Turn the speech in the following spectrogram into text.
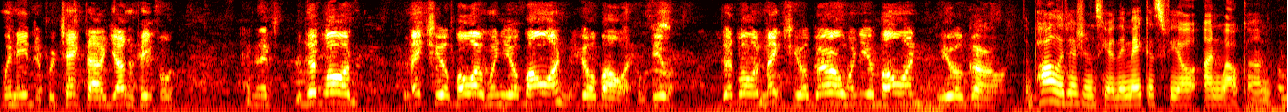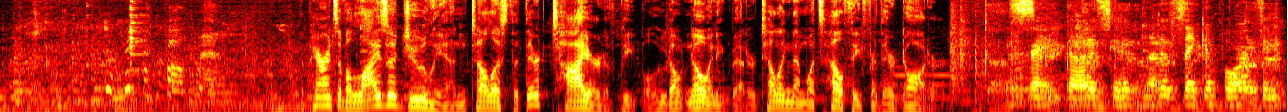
We need to protect our young people. And if the good Lord makes you a boy when you're born, you're a boy. If you good Lord makes you a girl when you're born, you're a girl. The politicians here, they make us feel unwelcome. The parents of Eliza Julian tell us that they're tired of people who don't know any better telling them what's healthy for their daughter. Great, God is good. Let us thank Him for food.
